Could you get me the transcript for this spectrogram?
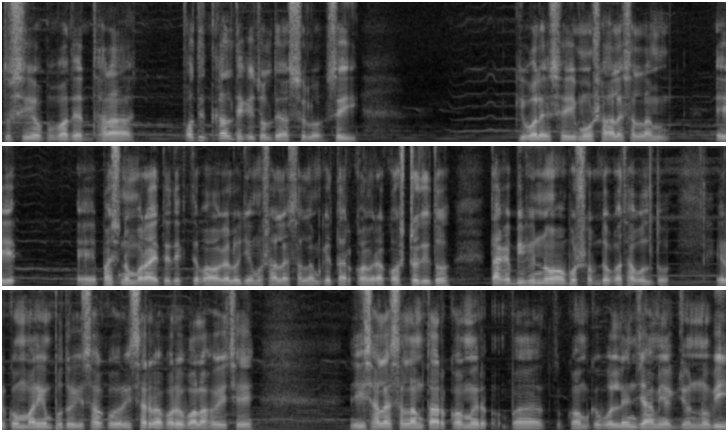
তো সেই অপবাদের ধারা অতীতকাল থেকে চলতে আসছিল সেই, কি বলে, সেই মোসা আলাহ সাল্লাম এই পাঁচ নম্বর আয়তে দেখতে পাওয়া গেল যে মোসা আল্লাহ সাল্লামকে তার কমেরা কষ্ট দিত, তাকে বিভিন্ন অপশব্দ কথা বলতো। এরকম মারিয়াম পুত্র ঈসা ঈসার ব্যাপারেও বলা হয়েছে। ঈসা আল্লাহ সাল্লাম তার কমের কমকে বললেন যে, আমি একজন নবী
